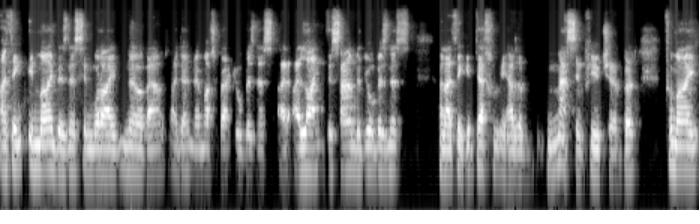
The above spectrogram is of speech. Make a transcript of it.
I think in my business, in what I know about, I don't know much about your business. I, I like the sound of your business, and I think it definitely has a massive future. But for my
